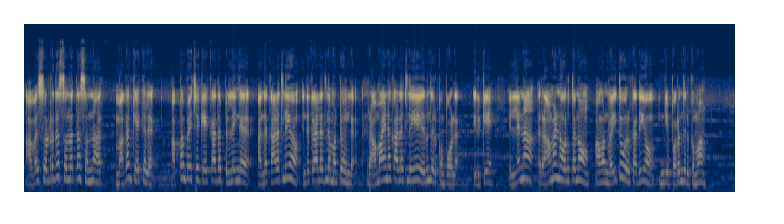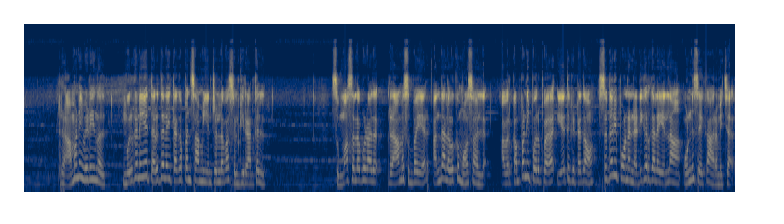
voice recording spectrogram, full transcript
அவர் சொல்கிறத சொல்லத்தான் சொன்னார். மகன் கேட்கல. அப்பன் பேச்சை கேட்காத பிள்ளைங்க அந்த காலத்துலேயும் இந்த காலத்தில் மட்டும் இல்லை ராமாயண காலத்திலேயே இருந்திருக்கும் போல இருக்கே. இல்லைன்னா ராமன் ஒருத்தனும் அவன் வைத்த ஒரு கதையும் இங்கே பிறந்திருக்குமா? ராமனை விடுங்கள். முருகனையே தருதலை தகப்பன் சாமி என்றல்லவா சொல்கிறார்கள்? சும்மா சொல்லக்கூடாது. ராமசுப்பையர் அந்த அளவுக்கு மோசம் இல்லை. அவர் கம்பெனி பொறுப்பை ஏற்றுக்கிட்டதும் சிதறி போன நடிகர்களை எல்லாம் ஒன்று சேர்க்க ஆரம்பித்தார்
